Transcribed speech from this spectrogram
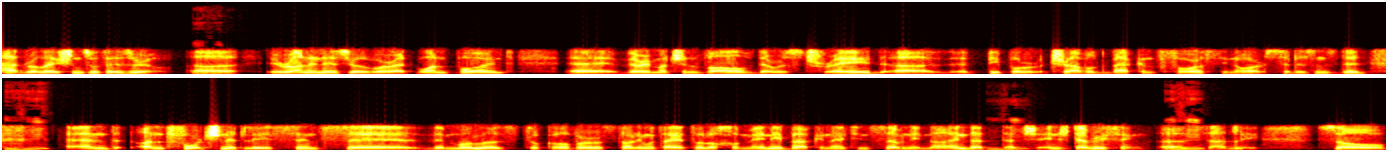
had relations with Israel. Uh, Iran and Israel were at one point uh, very much involved. There was trade. Uh, people traveled back and forth. You know, our citizens did. And unfortunately, since uh, the mullahs took over, starting with Ayatollah Khomeini back in 1979, that that changed everything. Uh, Sadly. So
